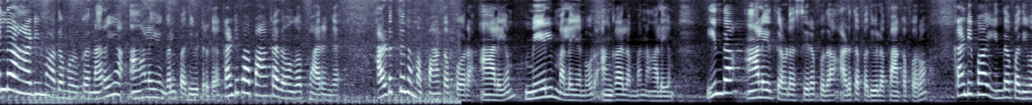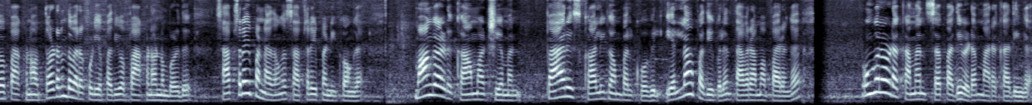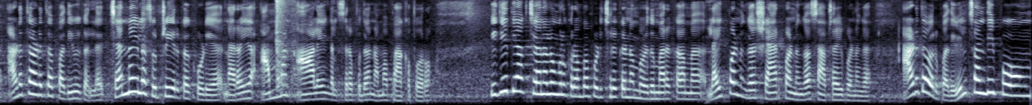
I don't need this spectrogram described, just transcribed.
இந்த ஆடி மாதம் முழுக்க நிறைய ஆலயங்கள் பதிவிட்டிருக்கேன். கண்டிப்பாக பார்க்காதவங்க பாருங்கள் அடுத்து நம்ம பார்க்க போகிற ஆலயம் மேல்மலையனூர் அங்காளம்மன் ஆலயம். இந்த ஆலயத்தோட சிறப்பு தான் அடுத்த பதிவில் பார்க்க போகிறோம் கண்டிப்பாக இந்த பதிவை பார்க்கணும் தொடர்ந்து வரக்கூடிய பதிவை பார்க்கணுன்னும் பொழுது சப்ஸ்கிரைப் பண்ணாதவங்க சப்ஸ்கிரைப் பண்ணிக்கோங்க. மாங்காடு காமாட்சியம்மன் பாரிஸ் காளிகாம்பாள் கோவில் எல்லா பதிவுகளும் தவறாமல் பாருங்கள் உங்களோட கமெண்ட்ஸை பதிவிட மறக்காதீங்க. அடுத்தடுத்த பதிவுகளில் சென்னையில் சுற்றி இருக்கக்கூடிய நிறைய அம்மன் ஆலயங்கள் சிறப்பு தான் நம்ம பார்க்க போகிறோம் விஜய் தியாக் சேனல் உங்களுக்கு ரொம்ப பிடிச்சிருக்குன்னும் பொழுது மறக்காமல் லைக் பண்ணுங்கள் ஷேர் பண்ணுங்கள் சப்ஸ்கிரைப் பண்ணுங்கள் அடுத்த ஒரு பதிவில் சந்திப்போம்.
